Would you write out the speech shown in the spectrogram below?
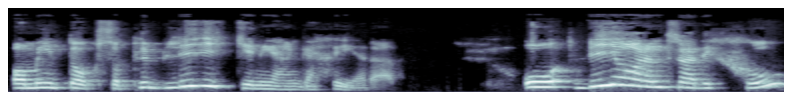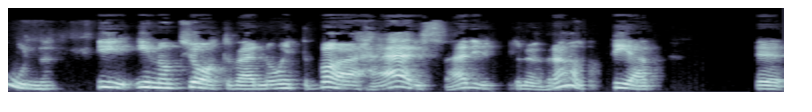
om inte också publiken är engagerad. Och vi har en tradition i, inom teatervärlden, och inte bara här i Sverige, utan överallt, det är att Eh,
